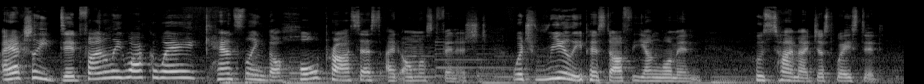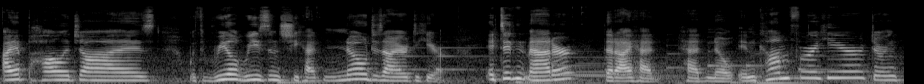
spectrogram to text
I actually did finally walk away, canceling the whole process I'd almost finished, which really pissed off the young woman whose time I'd just wasted. I apologized with real reasons she had no desire to hear. It didn't matter that I had had no income for a year during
